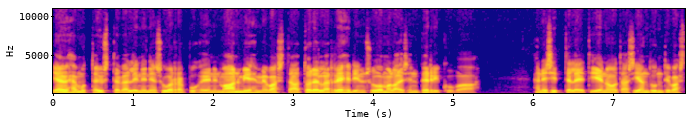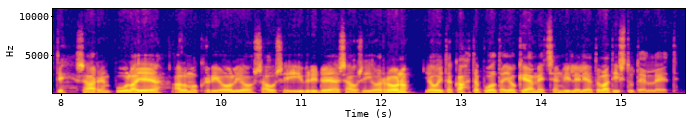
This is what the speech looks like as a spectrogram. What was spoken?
jäyhä mutta ystävällinen ja suorapuheinen maanmiehemme vastaa todella rehdin suomalaisen perikuvaa. Hän esittelee tienoot asiantuntivasti, saaren puulajeja, almokriolio, sause ivrido ja sause jorono, joita kahta puolta jokea metsänviljelijät ovat istutelleet.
